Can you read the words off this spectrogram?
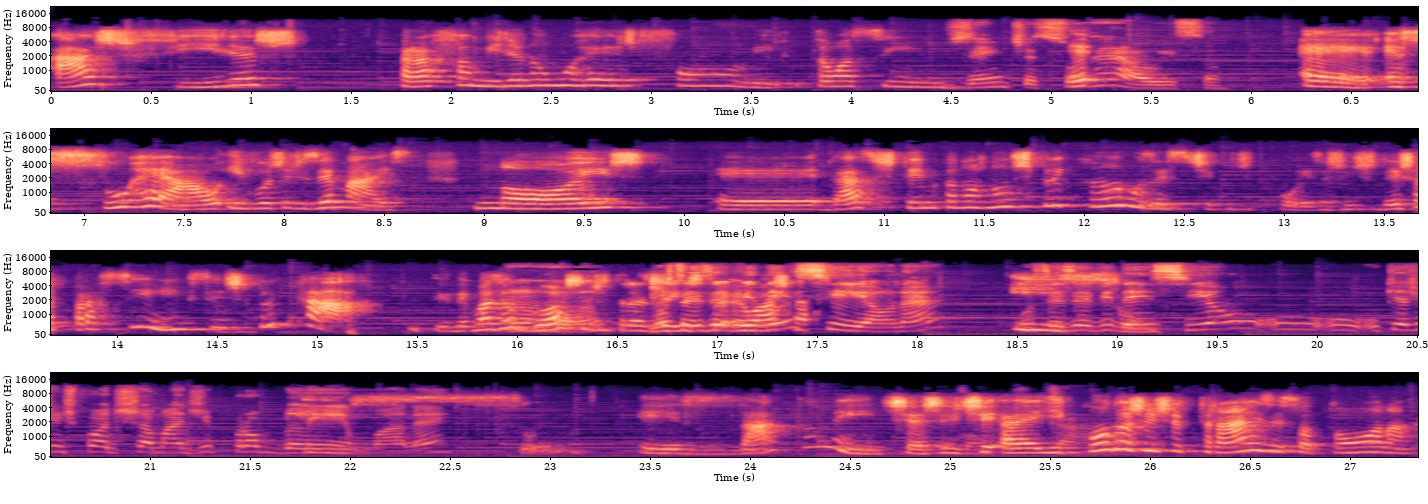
as filhas para a família não morrer de fome. Então, assim. Gente, é surreal é, isso. É, é surreal. E vou te dizer mais: nós, é, da sistêmica, nós não explicamos esse tipo de coisa. A gente deixa para a ciência explicar, entendeu? Mas eu uhum. gosto de trazer Vocês isso. Vocês evidenciam, né? Vocês isso. evidenciam o, o, o, que a gente pode chamar de problema, né? isso. Exatamente. A gente, aí, quando a gente traz isso à tona,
